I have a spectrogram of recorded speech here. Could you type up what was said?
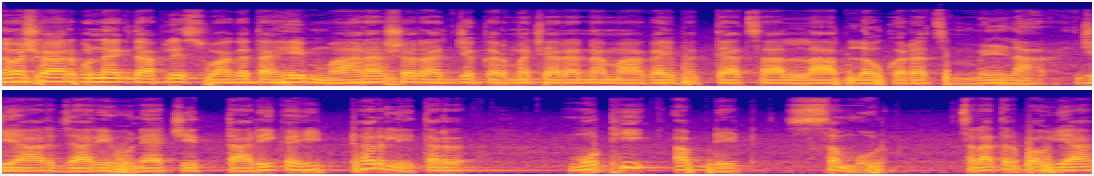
नमस्कार पुन्हा एकदा आपले स्वागत आहे. महाराष्ट्र राज्य कर्मचाऱ्यांना महागाई भत्त्याचा लाभ लवकरच मिळणार. जी आर जारी होण्याची तारीखही ठरली तर मोठी अपडेट समोर. चला तर पाहूया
